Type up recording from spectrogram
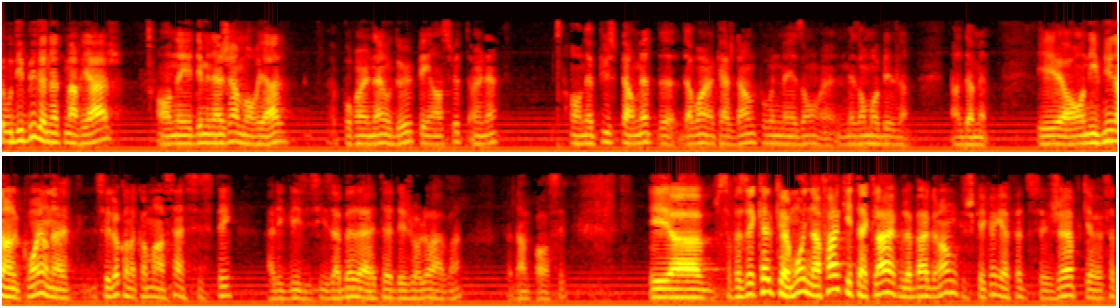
Au début de notre mariage, on est déménagé à Montréal pour un an ou deux, puis ensuite un an. On a pu se permettre d'avoir un cash down pour une maison, une maison mobile dans, le domaine. Et on est venu dans le coin. C'est là qu'on a commencé à assister à l'église ici. Isabelle était déjà là avant, dans le passé. Et euh, ça faisait quelques mois, une affaire qui était claire, le background, que je suis quelqu'un qui a fait du cégep, qui avait fait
